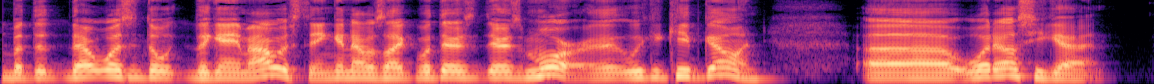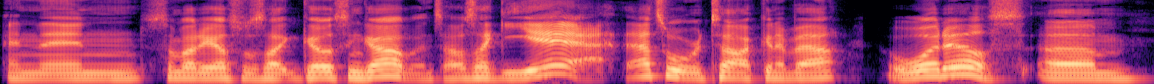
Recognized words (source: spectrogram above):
But th- that wasn't the, the game I was thinking. I was like, well, there's there's more. Uh, We could keep going. Uh, what else you got? And then somebody else was like Ghosts and Goblins. I was like, yeah, that's what we're talking about. What else? Um,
